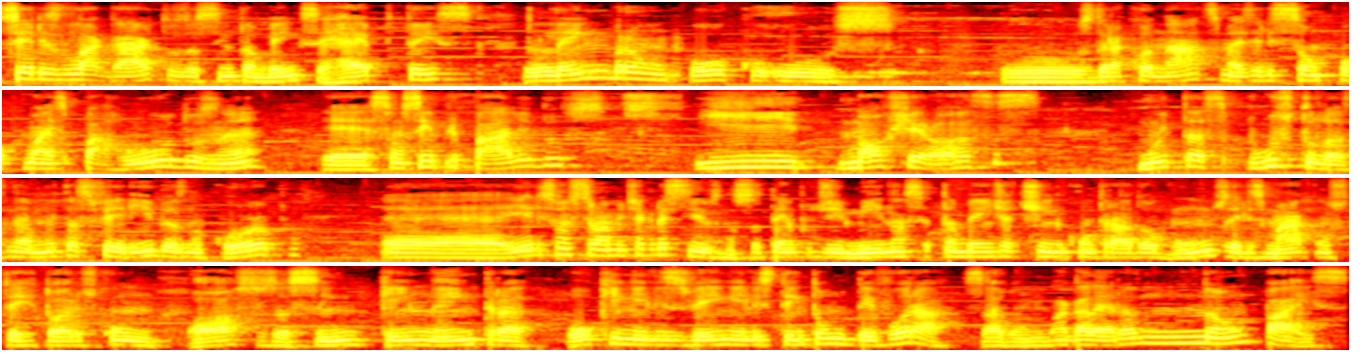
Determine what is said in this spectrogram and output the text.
seres lagartos assim também, que répteis. Lembram um pouco os, os draconatos, mas eles são um pouco mais parrudos, né? É, são sempre pálidos e mal cheirosos. Muitas pústulas, né? Muitas feridas no corpo. É, e eles são extremamente agressivos. No seu tempo de Minas, você também já tinha encontrado alguns. Eles marcam os territórios com ossos, assim. Quem entra ou quem eles veem, eles tentam devorar, sabe? Uma galera não paz.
